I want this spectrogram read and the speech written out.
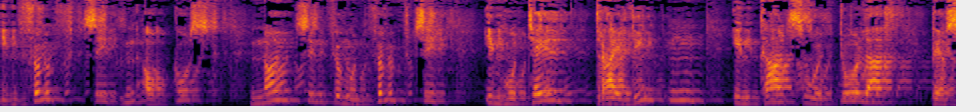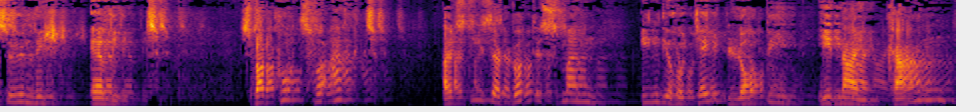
den 15. August 1955 im Hotel Drei Linden in Karlsruhe-Durlach persönlich erlebt. Es war kurz vor acht, als dieser Gottesmann in die Hotellobby hineinkam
